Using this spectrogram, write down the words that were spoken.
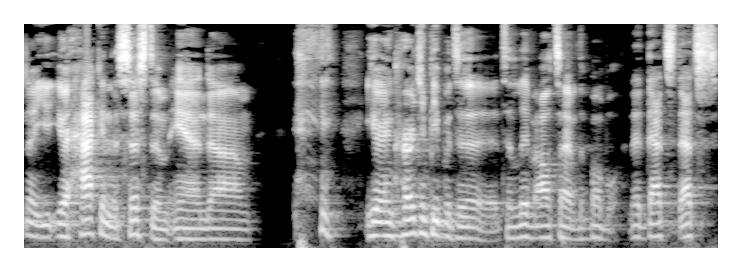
you know, you, are hacking the system and. Um, you're encouraging people to to live outside of the bubble. That that's that's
